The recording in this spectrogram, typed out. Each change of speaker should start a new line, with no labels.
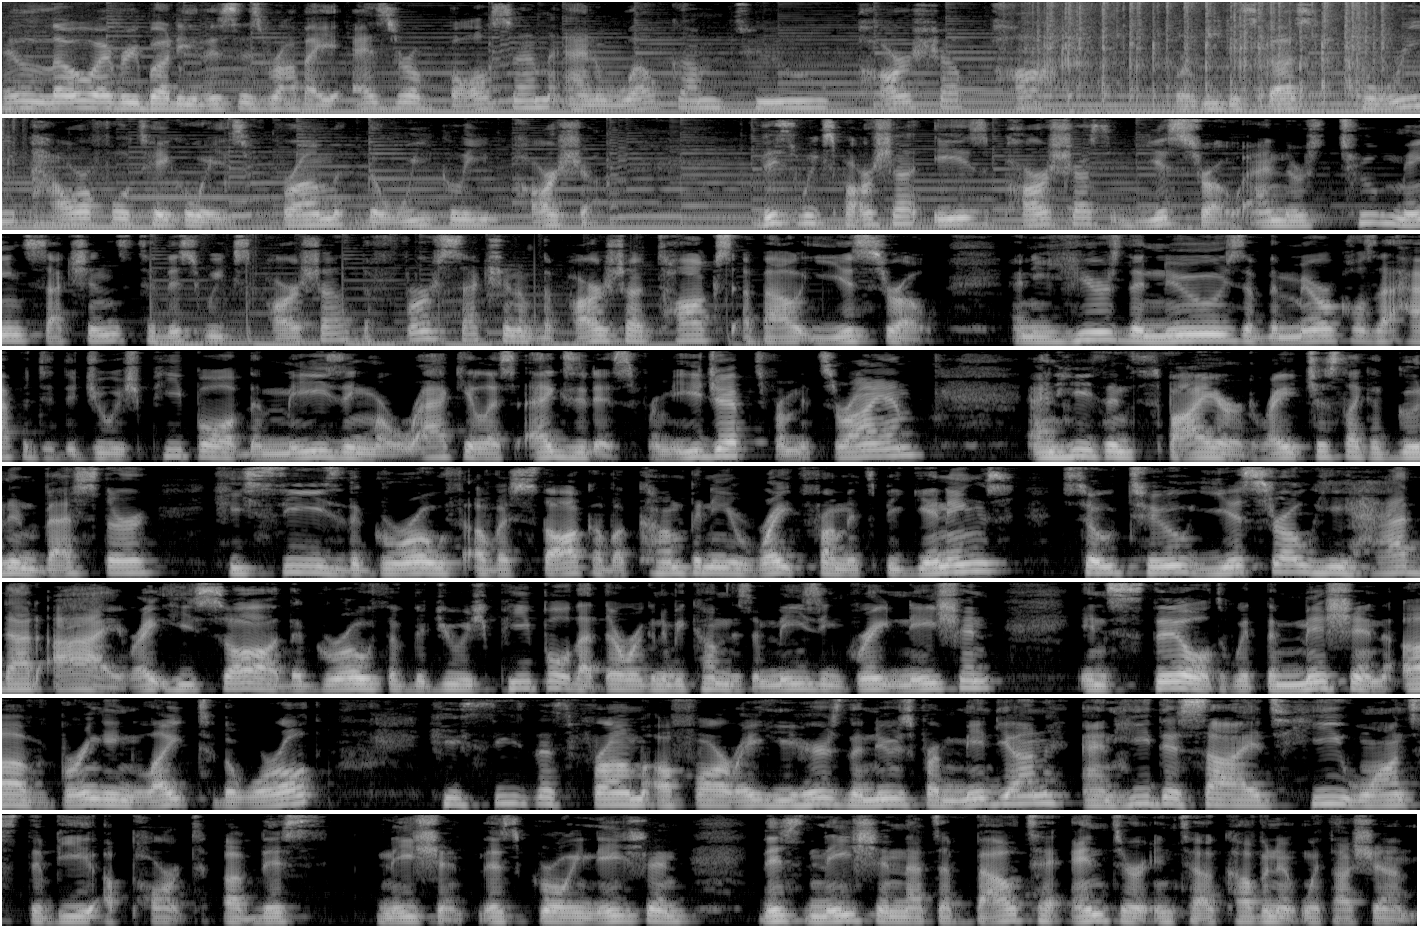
Hello, everybody. This is Rabbi Ezra Balsam, and welcome to Parsha Pop, where we discuss three powerful takeaways from the weekly Parsha. This week's Parsha is Parshas Yisro, and there's two main sections to this week's Parsha. The first section of the Parsha talks about Yisro, and he hears the news of the miracles that happened to the Jewish people, of the amazing, miraculous exodus from Egypt, from Mitzrayim, and he's inspired, right? Just like a good investor, he sees the growth of a stock of a company right from its beginnings. So too, Yisro, he had that eye, right? He saw the growth of the Jewish people, that they were going to become this amazing, great nation, instilled with the mission of bringing light to the world. He sees this from afar, right? He hears the news from Midian and he decides he wants to be a part of this nation, this growing nation, this nation that's about to enter into a covenant with Hashem.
